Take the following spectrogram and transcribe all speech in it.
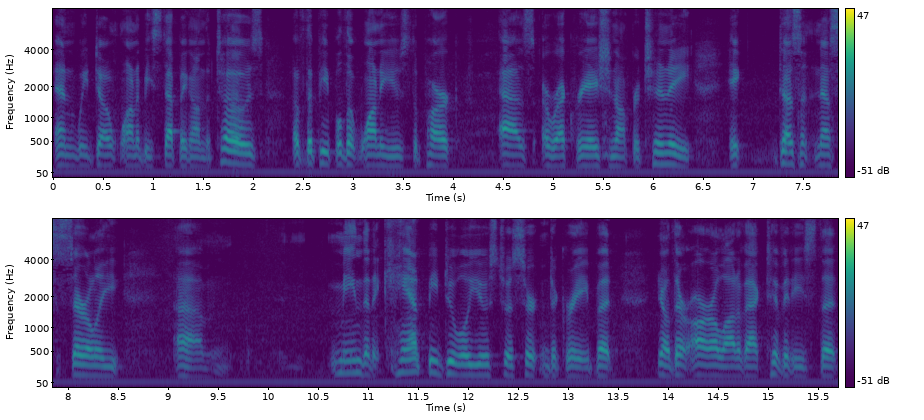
And we don't want to be stepping on the toes of the people that want to use the park as a recreation opportunity. It doesn't necessarily um, mean that it can't be dual use to a certain degree, but, you know, there are a lot of activities that,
